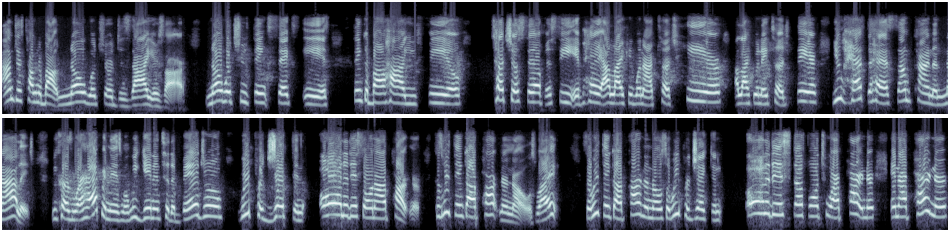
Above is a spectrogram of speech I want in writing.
I'm just talking about know what your desires are, know what you think sex is, think about how you feel, touch yourself and see if, hey, I like it when I touch here, I like when they touch there. You have to have some kind of knowledge because what happens is when we get into the bedroom, we're projecting all of this on our partner because we think our partner knows, right? So we think our partner knows, so we're projecting all of this stuff onto our partner, and our partner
